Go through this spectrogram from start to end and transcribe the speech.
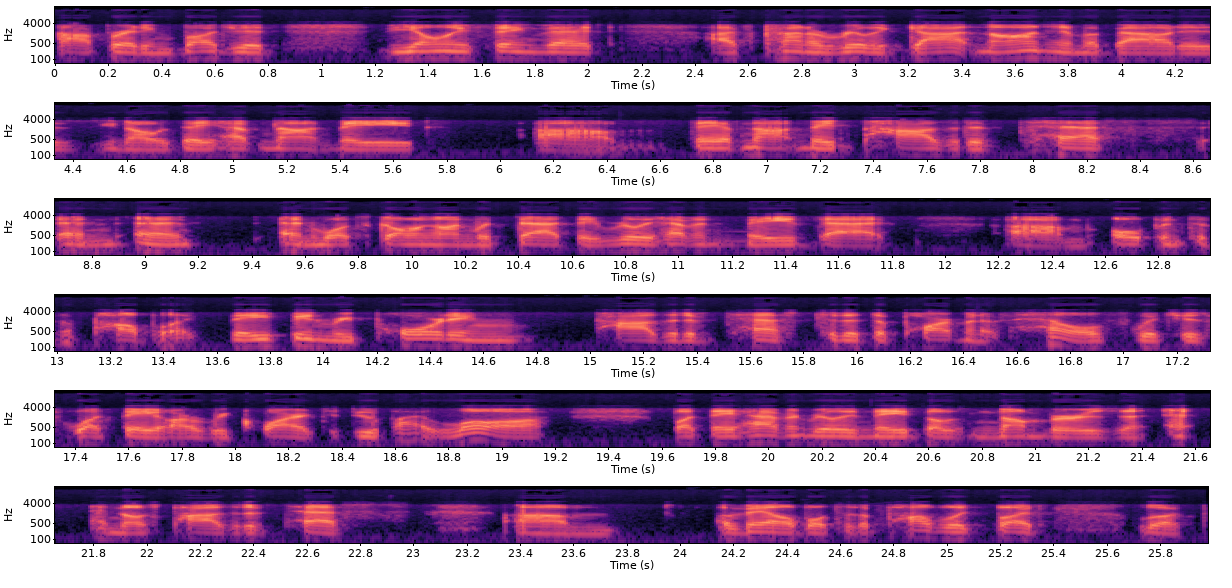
operating budget. The only thing that I've kind of really gotten on him about is, you know, they have not made um, they have not made positive tests and and and what's going on with that. They really haven't made that um, open to the public. They've been reporting positive tests to the Department of Health, which is what they are required to do by law but they haven't really made those numbers and, and those positive tests um, available to the public. But look,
